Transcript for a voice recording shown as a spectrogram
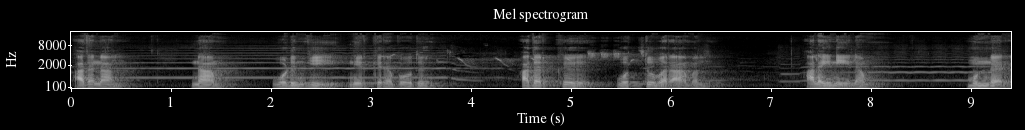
அதனால் நாம் ஒடுங்கி நிற்கிறபோது அதற்கு ஒத்து வராமல் அலைநீளம் முன்னர்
